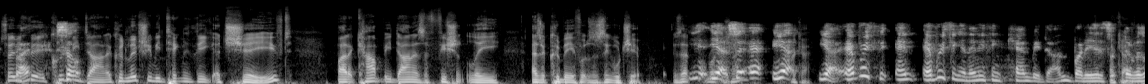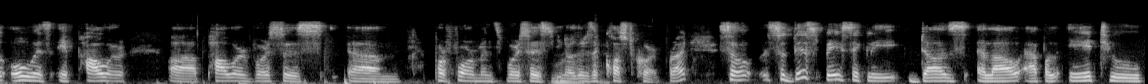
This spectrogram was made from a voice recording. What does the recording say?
So right? it could So- be done. It could literally be technically achieved, but it can't be done as efficiently as it could be if it was a single chip. Is that yeah, yeah, so uh, yeah, Okay. yeah. Everything and everything and anything can be done, but it is Okay. there was always a power, uh, power versus um, performance versus you know there's a cost curve, right? So so this basically does allow Apple a to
